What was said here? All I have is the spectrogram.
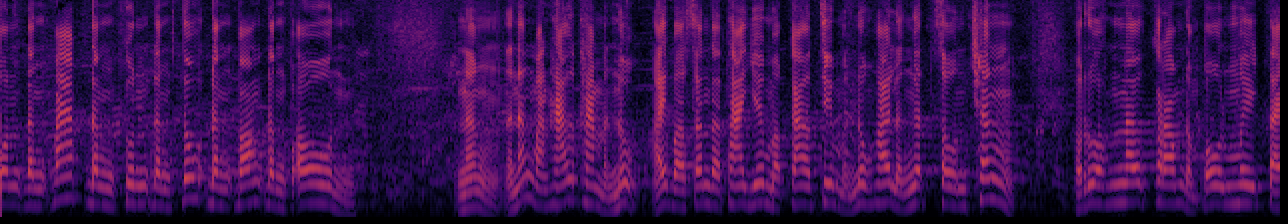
បុណ្យដឹងបាប ដឹងគុណដឹងទោសដឹងបងដឹងប្អូន ហ្នឹងហ្នឹងបានហៅថាមនុស្សហើយបើសិនតែថាយើងមកកើតជាមនុស្សហើយល្ងឹតសូនឈឹងរស់នៅក្រោមដំបូលមេឃតែ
